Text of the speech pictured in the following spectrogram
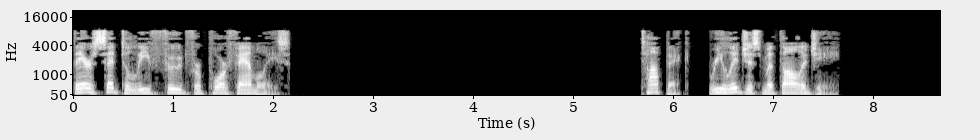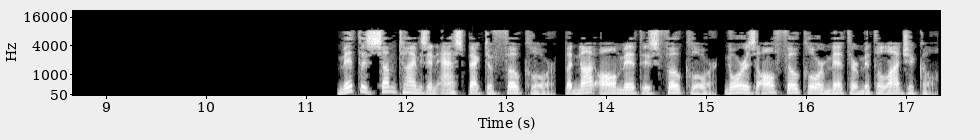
They are said to leave food for poor families. Religious mythology Myth is sometimes an aspect of folklore, but not all myth is folklore, nor is all folklore myth or mythological.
